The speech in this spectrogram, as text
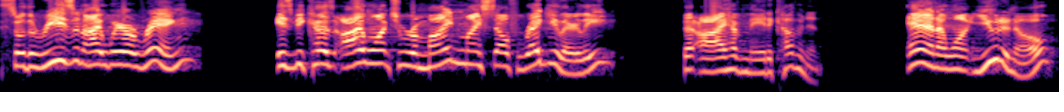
so the reason I wear a ring is because I want to remind myself regularly that I have made a covenant. And I want you to know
